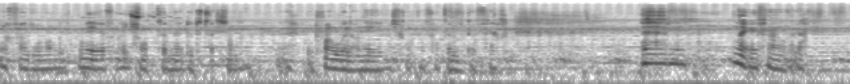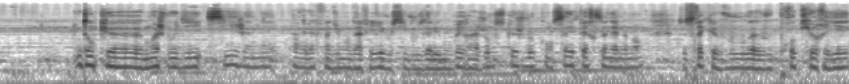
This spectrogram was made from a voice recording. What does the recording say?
leur fin du monde. Mais ils font comme de toute façon. Euh, au point où on en est, ils font, ils font comme ils peuvent faire. Euh, ouais, voilà. Donc euh, moi je vous dis, si jamais la fin du monde arrive ou si vous allez mourir un jour, ce que je vous conseille personnellement, ce serait que vous vous procuriez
